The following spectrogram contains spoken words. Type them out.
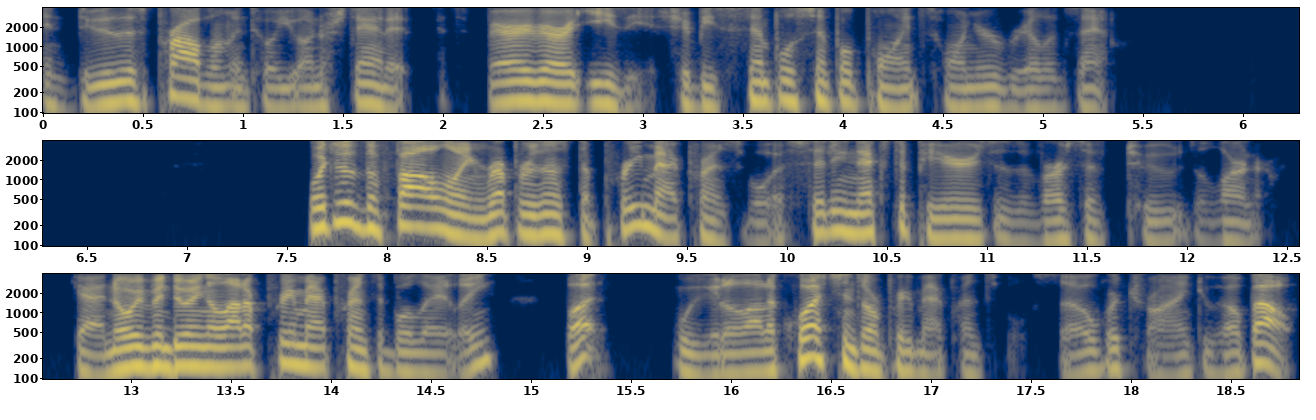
and do this problem until you understand it. It's very, very easy. It should be simple, simple points on your real exam. Which of the following represents the Premack principle if sitting next to peers is aversive to the learner? Okay, I know we've been doing a lot of Premack principle lately, but we get a lot of questions on Premack principle, so we're trying to help out.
